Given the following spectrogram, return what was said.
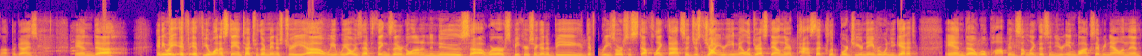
not the guys. And uh, anyway, if, if you want to stay in touch with our ministry, uh, we, we always have things that are going on in the news, uh, where our speakers are going to be, different resources, stuff like that. So just jot your email address down there, pass that clipboard to your neighbor when you get it, and uh, we'll pop in something like this into your inbox every now and then,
